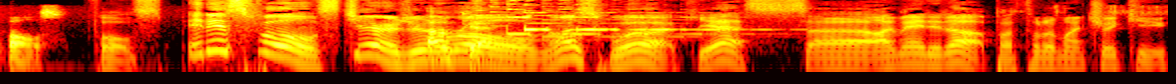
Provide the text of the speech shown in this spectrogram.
False. False. It is false. Jared, you're on Okay. a roll. Nice work. Yes, uh, I made it up. I thought I might trick you.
